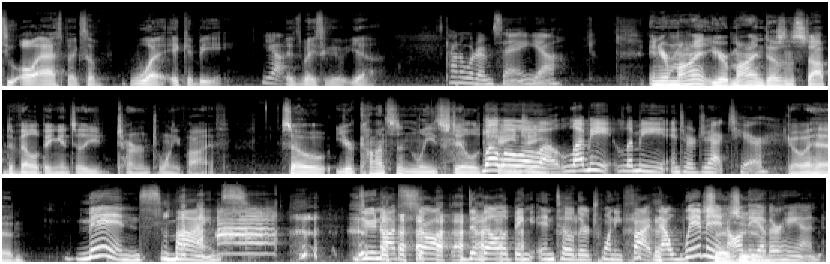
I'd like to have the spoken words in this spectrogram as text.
to all aspects of what it could be. Yeah. It's basically yeah. It's kind of what I'm saying. Yeah. And your mind your mind doesn't stop developing until you turn 25. So you're constantly still Whoa, changing. whoa, whoa, whoa. Let me let me interject here. Go ahead. Men's minds do not stop developing until they're 25. Now, women, Says on the other hand,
